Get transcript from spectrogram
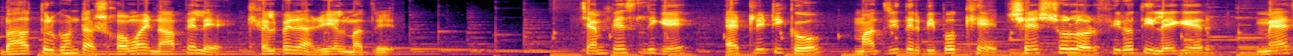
বাহাত্তর ঘণ্টা সময় না পেলে খেলবে না রিয়াল মাদ্রিদ। চ্যাম্পিয়ন্স লিগে অ্যাটলেটিকো মাদ্রিদের বিপক্ষে শেষ ষোলোর ফিরতি লেগের ম্যাচ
